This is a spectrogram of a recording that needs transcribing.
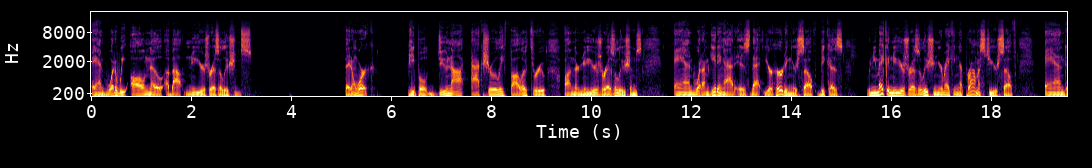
And what do we all know about New Year's resolutions? They don't work. People do not actually follow through on their New Year's resolutions. And what I'm getting at is that you're hurting yourself because when you make a New Year's resolution, you're making a promise to yourself. And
